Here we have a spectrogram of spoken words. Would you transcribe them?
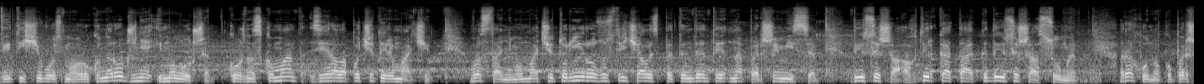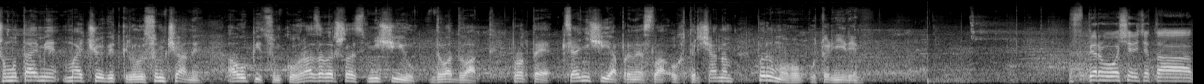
2008 року народження і молодше. Кожна з команд зіграла по 4 матчі. В останньому матчі турніру зустрічались претенденти на перше місце – ДЮСШ США Охтирка та КДЮ США Суми. Рахунок у першому таймі матчу відкрили сумчани, а у підсумку гра завершилась в нічию 2-2. Проте ця нічия принесла охтирчанам перемогу у турнірі. В первую очередь это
